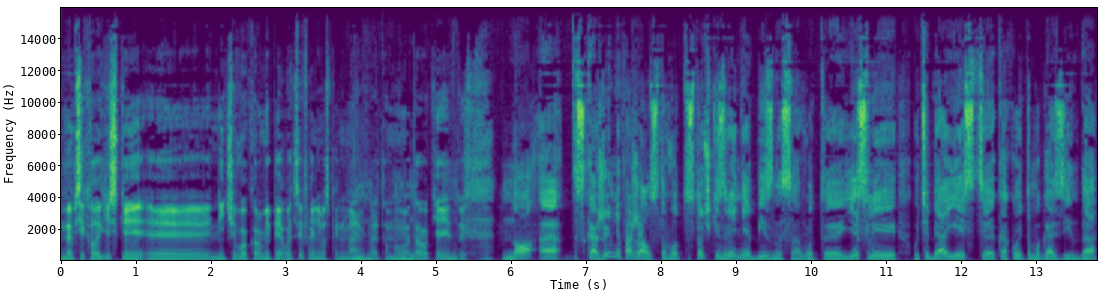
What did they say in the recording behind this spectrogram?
Мы, мы психологически э, ничего, кроме первой цифры, не воспринимаем. Угу. Поэтому угу это окей. Mm-hmm. То есть... Но э, скажи мне, пожалуйста, вот с точки зрения бизнеса, вот э, если у тебя есть э, какой-то магазин, да,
